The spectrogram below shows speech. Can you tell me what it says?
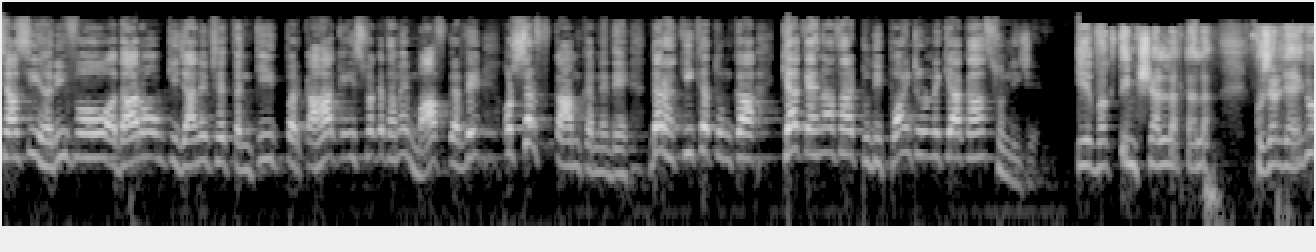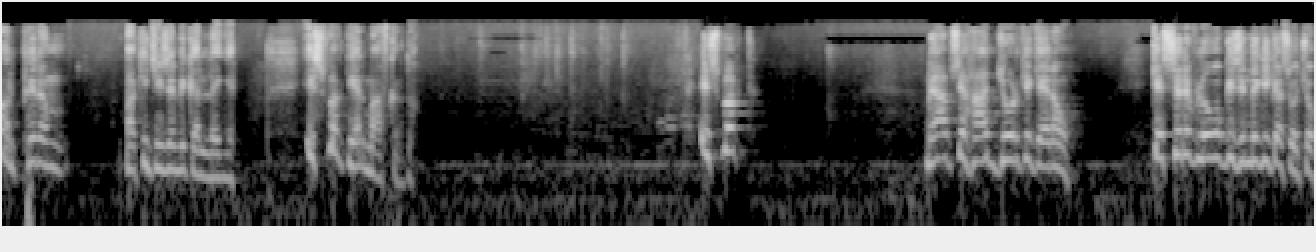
سیاسی حریفوں اداروں کی جانب سے تنقید پر کہا کہ اس وقت ہمیں معاف کر دیں اور صرف کام کرنے دیں۔ در حقیقت ان کا کیا کہنا تھا؟ ٹو دی پوائنٹ انہوں نے کیا کہا؟ سن لیجیے۔ یہ وقت انشاءاللہ تعالی گزر جائے گا اور پھر ہم باقی چیزیں بھی کر لیں گے۔ اس وقت یار معاف کر دو۔ اس وقت میں آپ سے ہاتھ جوڑ کے کہہ رہا ہوں کہ صرف لوگوں کی زندگی کا سوچو۔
